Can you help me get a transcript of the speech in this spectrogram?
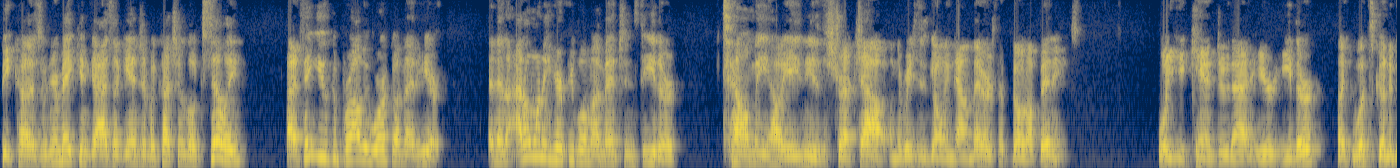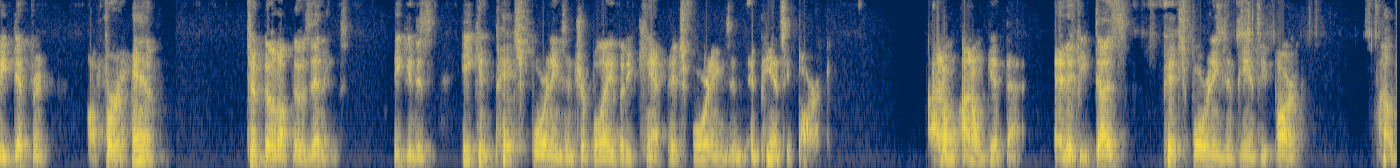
because when you're making guys like Andrew McCutchen look silly, I think you could probably work on that here. And then I don't want to hear people in my mentions either tell me how he needs to stretch out. And the reason he's going down there is to build up innings. Well, you can't do that here either. Like, what's going to be different uh, for him to build up those innings? He can just he can pitch four innings in AAA, but he can't pitch four innings in, in PNC Park. I don't I don't get that. And if he does pitch four innings in PNC Park, well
